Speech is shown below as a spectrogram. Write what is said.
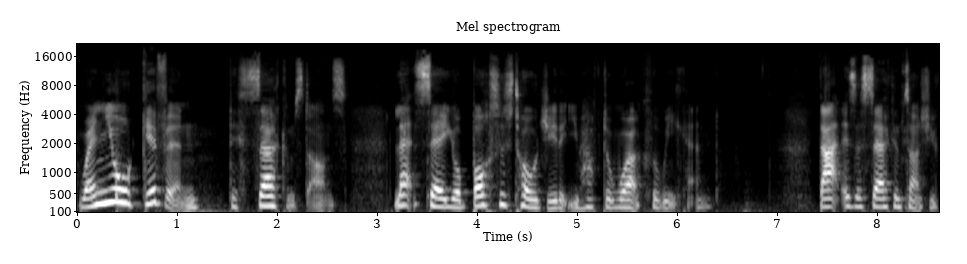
when you're given this circumstance. Let's say your boss has told you that you have to work the weekend. That is a circumstance you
